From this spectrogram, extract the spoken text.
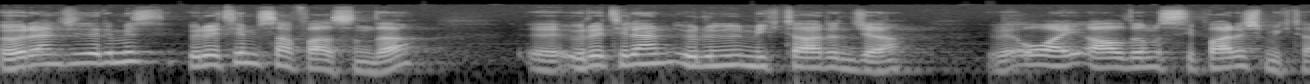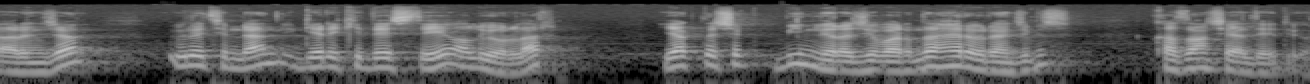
Öğrencilerimiz üretim safhasında üretilen ürünün miktarınca ve o ay aldığımız sipariş miktarınca üretimden gereki desteği alıyorlar. Yaklaşık 1000 lira civarında her öğrencimiz kazanç elde ediyor.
